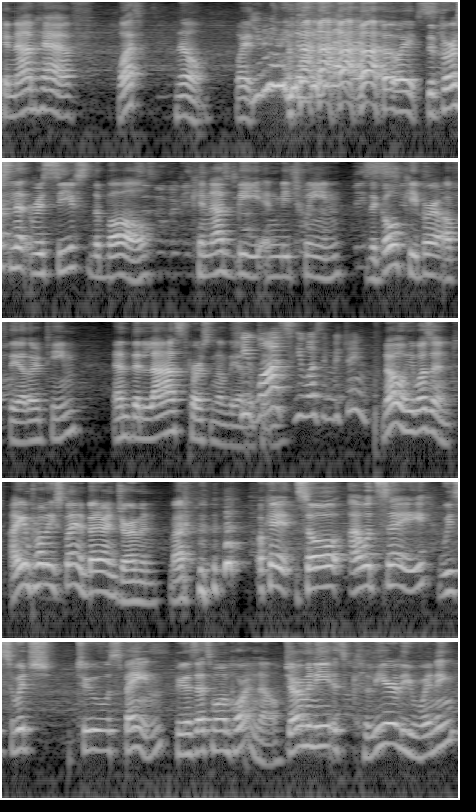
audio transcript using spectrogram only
cannot have what? No. Wait. You don't even know that. Wait. The person that receives the ball cannot be in between the goalkeeper of the other team and the last person of the other team. He was. He was in between. No, he wasn't. I can probably explain it better in German, but okay. So I would say we switch to Spain because that's more important now. Germany is clearly winning.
